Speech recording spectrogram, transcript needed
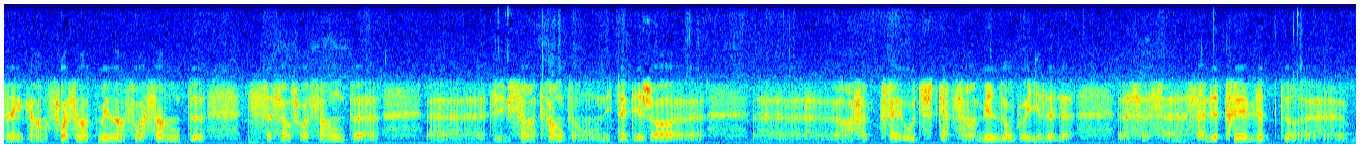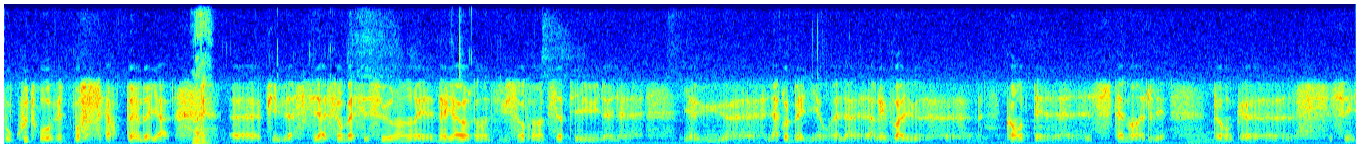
50, 60 000 en 60, 1760, euh, 1830, on était déjà en fait très au-dessus de 400 000. Donc, vous voyez, le, ça, allait très vite, euh, beaucoup trop vite pour certains d'ailleurs. Euh, puis la situation, ben, c'est sûr. Hein, d'ailleurs, en 1837, il y a eu la, il y a eu euh, la rébellion, hein, la, révolte contre le, système anglais. Donc, c'est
